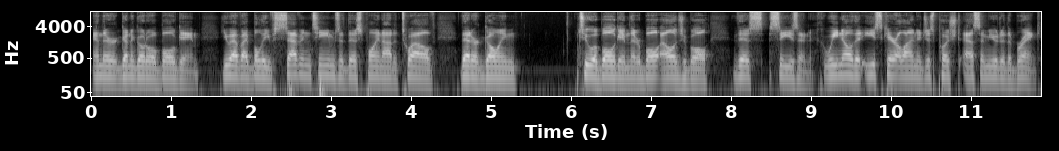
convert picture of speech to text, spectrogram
and they're going to go to a bowl game. You have, I believe, seven teams at this point out of 12 that are going to a bowl game that are bowl eligible this season. We know that East Carolina just pushed SMU to the brink.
